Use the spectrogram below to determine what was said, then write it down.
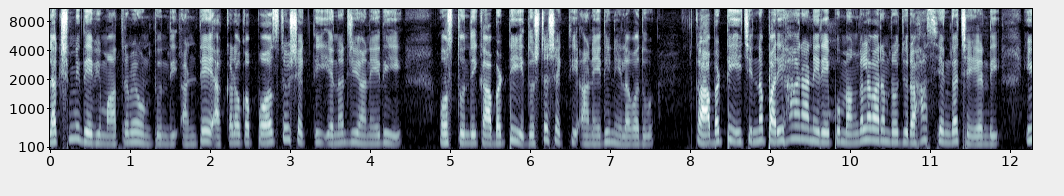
లక్ష్మీదేవి మాత్రమే ఉంటుంది. అంటే అక్కడ ఒక పాజిటివ్ శక్తి ఎనర్జీ అనేది వస్తుంది. కాబట్టి దుష్టశక్తి అనేది నిలవదు. కాబట్టి ఈ చిన్న పరిహారాన్ని రేపు మంగళవారం రోజు రహస్యంగా చేయండి. ఈ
